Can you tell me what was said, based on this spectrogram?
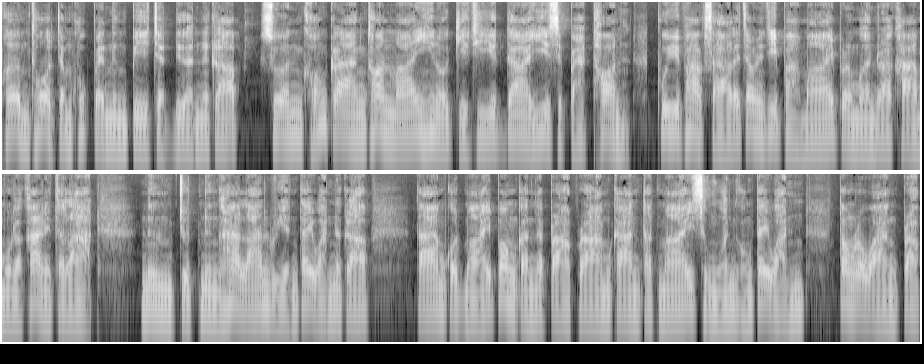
เพิ่มโทษจำคุกเป็นหนึ่งปีเจ็ดเดือนนะครับ ส่วนของกลางท่อนไม้ฮิโนกิที่ยึดได้ 28 ท่อน ผู้พิพากษาและเจ้าหน้าที่ป่าไม้ประเมินราคามูลค่าในตลาด 1.15 ล้านเหรียญไต้หวันนะครับ ตามกฎหมายป้องกันและปราบปรามการตัดไม้สงวนของไต้หวัน ต้องระวางปรับ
